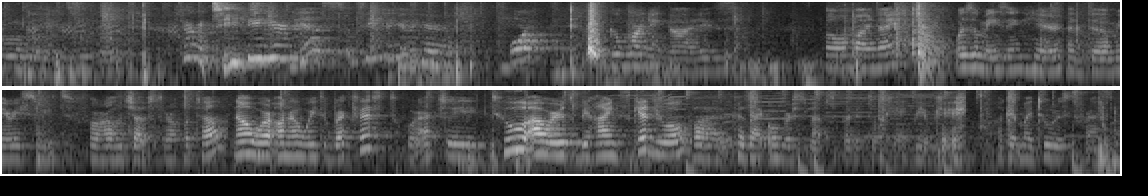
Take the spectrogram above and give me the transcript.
room that you can sleep in. You have a TV here? Yes, a TV in here. What? Good morning, guys. So my night was amazing here at the Mary Suite for Al Hotel. Now we're on our way to breakfast. We're actually two hours behind schedule, but because I overslept, but it's okay. Be okay. I'll get my tourist friend.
